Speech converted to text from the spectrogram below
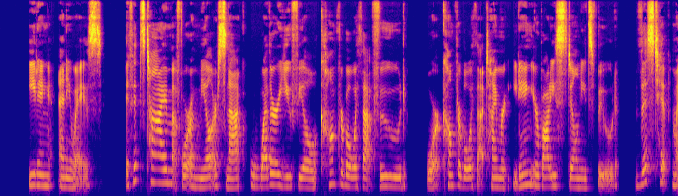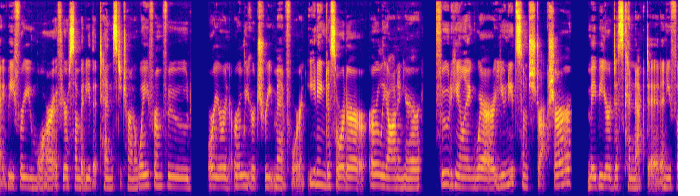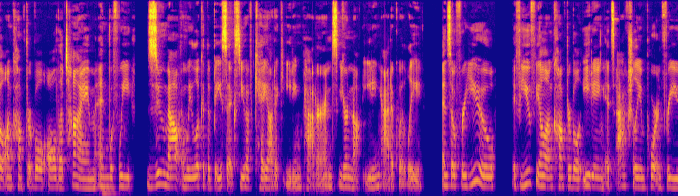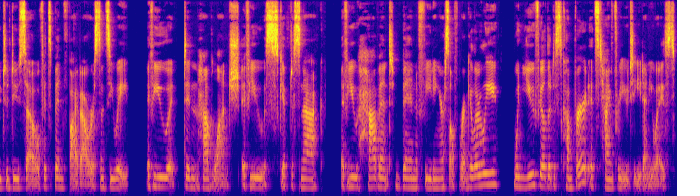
eating anyways. If it's time for a meal or snack, whether you feel comfortable with that food or comfortable with that time eating, your body still needs food. This tip might be for you more if you're somebody that tends to turn away from food or you're in earlier treatment for an eating disorder or early on in your food healing where you need some structure. Maybe you're disconnected and you feel uncomfortable all the time. And if we zoom out and we look at the basics, you have chaotic eating patterns. You're not eating adequately. And so for you, if you feel uncomfortable eating, it's actually important for you to do so. If it's been five hours since you ate, if you didn't have lunch, if you skipped a snack, if you haven't been feeding yourself regularly, when you feel the discomfort, it's time for you to eat anyways.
